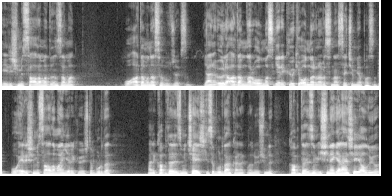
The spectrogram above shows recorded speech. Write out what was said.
erişimi sağlamadığın zaman o adamı nasıl bulacaksın? Yani öyle adamlar olması gerekiyor ki onların arasından seçim yapasın. O erişimi sağlaman gerekiyor işte burada hani kapitalizmin çelişkisi buradan kaynaklanıyor. Şimdi kapitalizm işine gelen şeyi alıyor,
